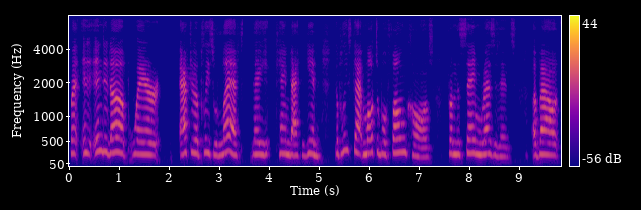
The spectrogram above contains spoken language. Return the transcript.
but it ended up where after the police left, they came back again. The police got multiple phone calls from the same residents about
